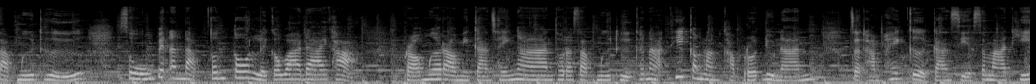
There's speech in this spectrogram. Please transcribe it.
ศัพท์มือถือ สูงเป็นอันดับต้นๆเลยก็ว่าได้ค่ะ เพราะเมื่อเรามีการใช้งานโทรศัพท์มือถือขณะที่กำลังขับรถอยู่นั้น จะทำให้เกิดการเสียสมาธิ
